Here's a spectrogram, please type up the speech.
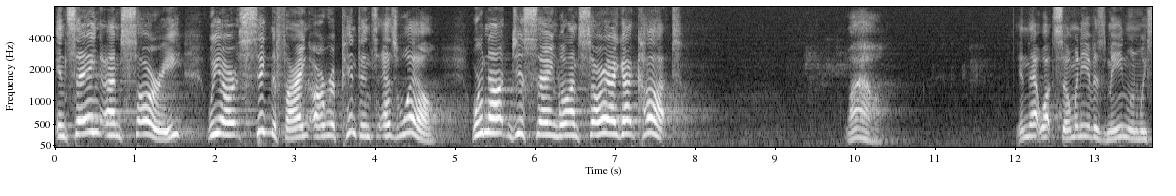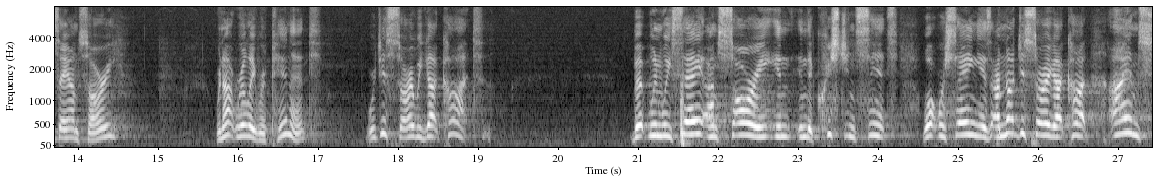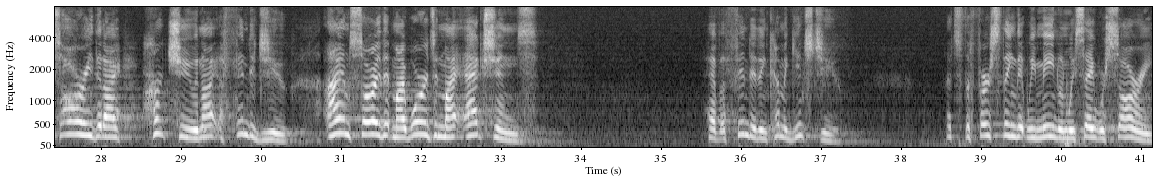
In saying, I'm sorry, we are signifying our repentance as well. We're not just saying, Well, I'm sorry I got caught. Wow. Isn't that what so many of us mean when we say, I'm sorry? We're not really repentant, we're just sorry we got caught. But when we say, I'm sorry in, in the Christian sense, what we're saying is, I'm not just sorry I got caught, I am sorry that I hurt you and I offended you. I am sorry that my words and my actions have offended and come against you. That's the first thing that we mean when we say we're sorry.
